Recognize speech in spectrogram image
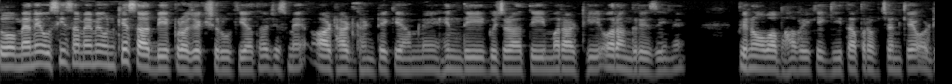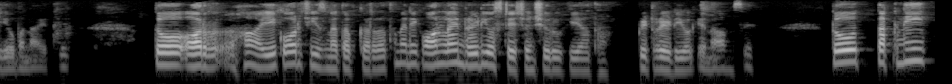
तो मैंने उसी समय में उनके साथ भी एक प्रोजेक्ट शुरू किया था जिसमें आठ आठ घंटे के हमने हिंदी गुजराती मराठी और अंग्रेज़ी में विनोबा भावे के गीता प्रवचन के ऑडियो बनाए थे। तो और हाँ एक और चीज़ मैं तब कर रहा था मैंने एक ऑनलाइन रेडियो स्टेशन शुरू किया था पिट रेडियो के नाम से। तो तकनीक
